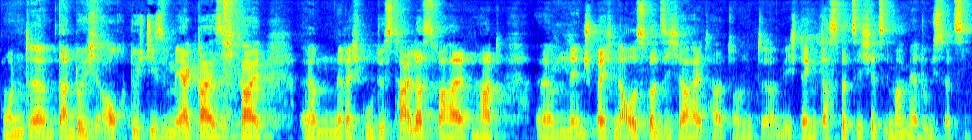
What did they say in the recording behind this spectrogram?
und äh, dann durch auch durch diese Mehrkreisigkeit ähm, ein recht gutes Teillastverhalten hat, ähm, eine entsprechende Ausfallsicherheit hat und äh, ich denke, das wird sich jetzt immer mehr durchsetzen.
